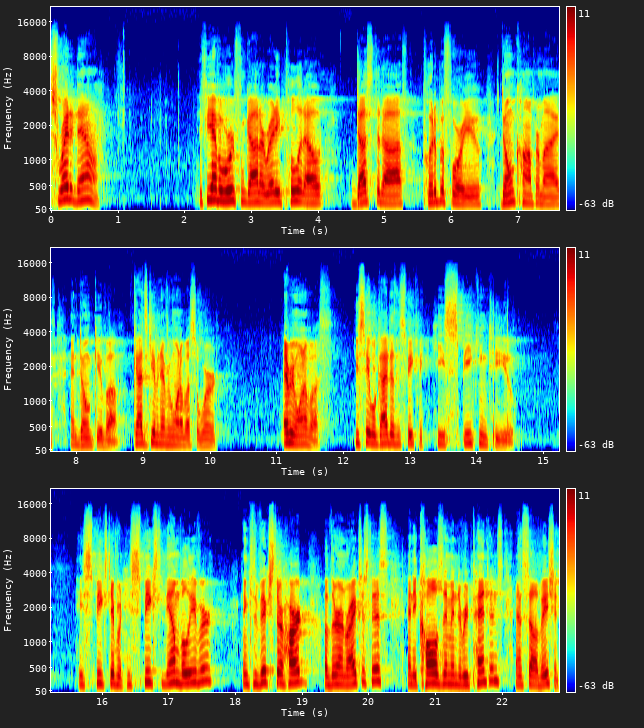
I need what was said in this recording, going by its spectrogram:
Just write it down. If you have a word from God already, pull it out, dust it off, put it before you. Don't compromise, and don't give up. God's given every one of us a word. Every one of us. You say, well, God doesn't speak to me. He's speaking to you. He speaks to everyone. He speaks to the unbeliever and convicts their heart of their unrighteousness, and he calls them into repentance and salvation.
